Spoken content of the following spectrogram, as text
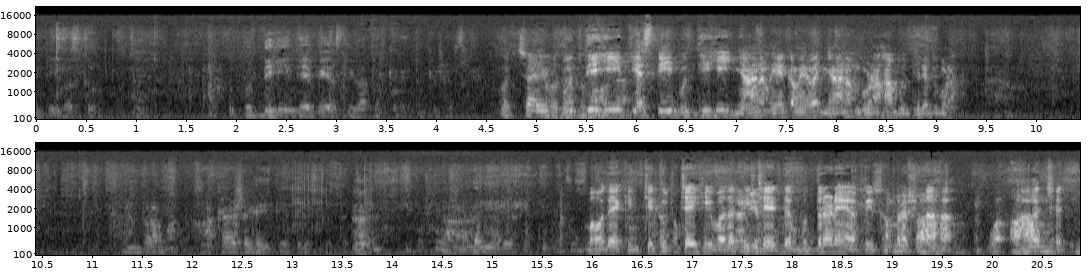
इति वस्तु। बुद्धिः अस्ति वा तर्कशास्त्रे उच्चैः बुद्धिः। इत्यस्ति बुद्धिः ज्ञानम् एकमेव ज्ञानं गुणः बुद्धिरपि गुणः। अनन्तरम् आकाशः इत्यपि महोदय किञ्चित् उच्चैः वदति चेत् मुद्रणे अपि प्रश्नः व- अहं आगच्छति।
